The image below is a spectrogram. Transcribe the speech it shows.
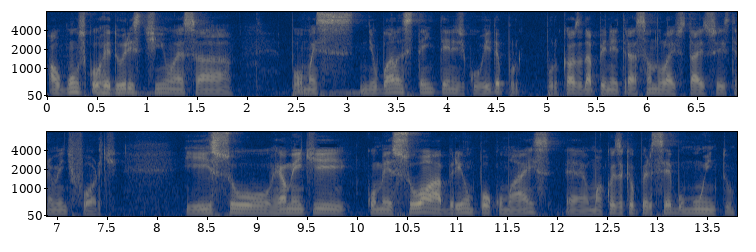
alguns corredores tinham essa. Pô, mas New Balance tem tênis de corrida por, por causa da penetração do lifestyle, isso é extremamente forte. E isso realmente começou a abrir um pouco mais. É uma coisa que eu percebo muito.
